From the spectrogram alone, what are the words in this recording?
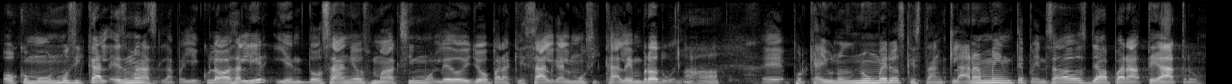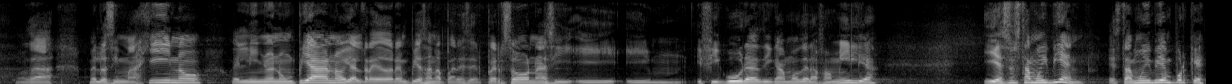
o como un musical. Es más, la película va a salir y en dos años máximo le doy yo para que salga el musical en Broadway. Eh, porque hay unos números que están claramente pensados ya para teatro. O sea, me los imagino, el niño en un piano y alrededor empiezan a aparecer personas y, y figuras, digamos, de la familia. Y eso está muy bien, está muy bien porque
